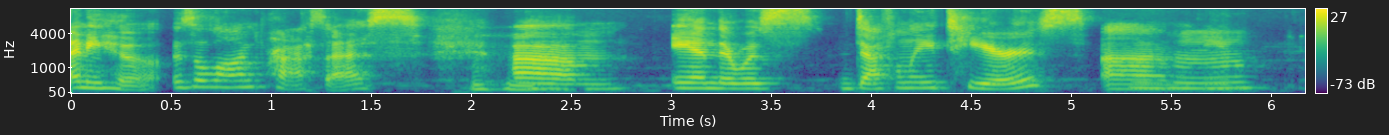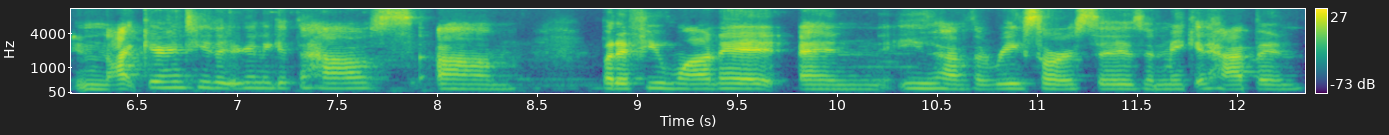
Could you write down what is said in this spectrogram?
anywho, it was a long process. Mm-hmm. Um, and there was definitely tears. Um, mm-hmm. you, are not guaranteed that you're going to get the house, um, but if you want it and you have the resources and make it happen,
